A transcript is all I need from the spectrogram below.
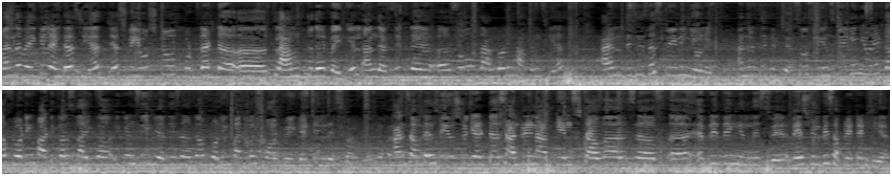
when the vehicle enters here, just we used to put that uh, uh, clamp to that vehicle and that's it. The, uh, so the unloading happens here and this is the screening unit and that's the picture. So screen screening unit, uh, floating particles like uh, you can see here, these are the floating particles what we get in this one. And sometimes we used to get uh, sanitary napkins, towels, uh, uh, everything in this way. Waste will be separated here.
